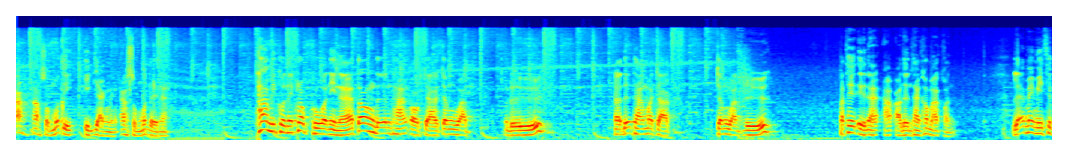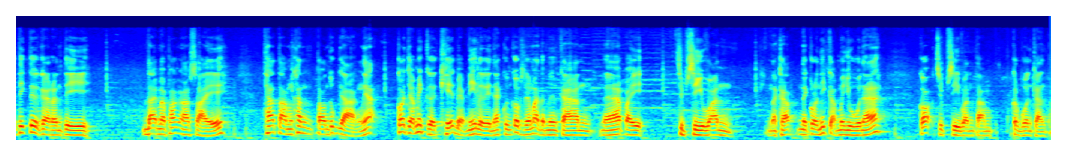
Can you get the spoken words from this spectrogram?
อะเอาสมมติอีกอีกอย่างหนึ่งอะสมมติเลยนะ ถ้ามีคนในครอบครัวนี่นะ ต้องเดินทางออกจากจังหวัดหรือเดินทางมาจากจังหวัดหรือ ประเทศอื่นเอาเอาเดินทางเข้ามาก่อน และไม่มีสติ๊กเกอร์การันตี ได้มาพักอาศัย ถ้าตามขั้นตอนทุกอย่างเนี้ยก็จะไม่เกิดเคสแบบนี้เลยนะคุณก็สามารถดำเนินการนะไป 14 วันนะครับในกรณีกลับมาอยู่นะ ก็ 14 วันตามกระบวนการไป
